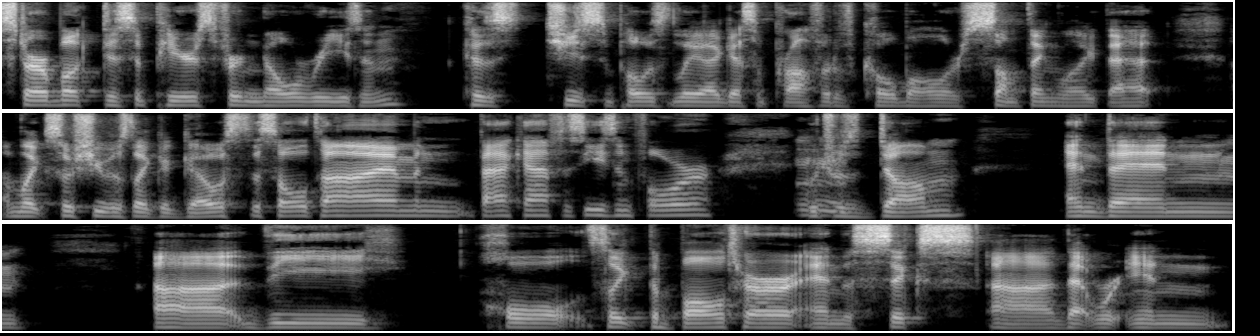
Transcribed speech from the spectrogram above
Starbuck disappears for no reason because she's supposedly, I guess, a prophet of Kobol or something like that. I'm like, so she was like a ghost this whole time and back half of season 4 which Mhm. was dumb. And then uh, the whole, it's like the Baltar and the six uh, that were in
